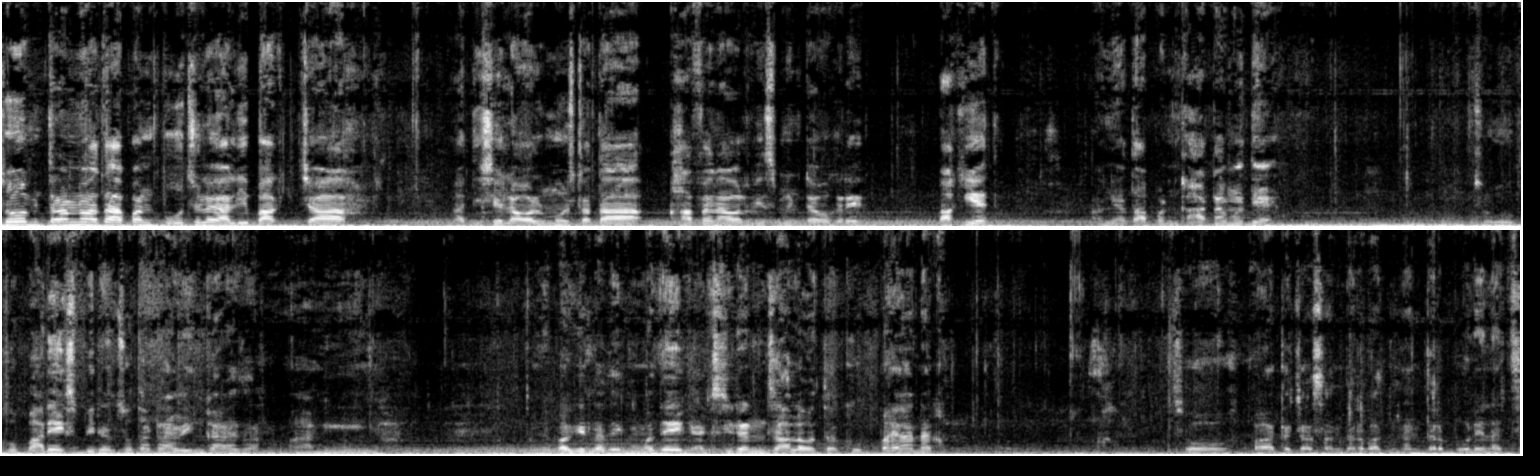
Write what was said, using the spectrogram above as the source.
सो मित्रांनो आता आपण पोहोचलोय अलिबागच्या दिशेला ऑलमोस्ट आता हाफ अन आवर वीस मिनटं वगैरे बाकी आहेत. आणि आता आपण घाटामध्ये आहे. सो खूप भारी एक्सपिरियन्स होता ड्रायव्हिंग करायचा. बघितलं एक मध्ये एक ॲक्सिडेंट झालं होतं खूप भयानक. सो त्याच्या संदर्भात नंतर बोलेनच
